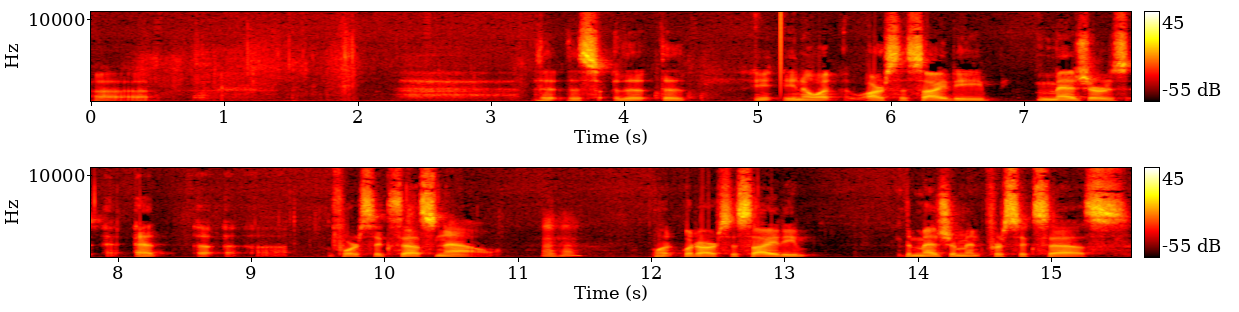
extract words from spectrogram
uh, the, this, the the you know what our society measures at uh, uh, for success now. What what our society the measurement for success.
